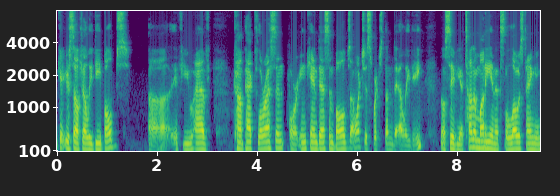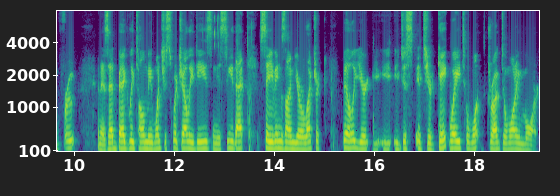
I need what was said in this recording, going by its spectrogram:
get yourself LED bulbs. Uh, if you have compact fluorescent or incandescent bulbs, I want you to switch them to LED. They'll save you a ton of money, and it's the lowest hanging fruit. And as Ed Begley told me, once you switch LEDs and you see that savings on your electric bill, you're you, you just it's your gateway to what drug to wanting more,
